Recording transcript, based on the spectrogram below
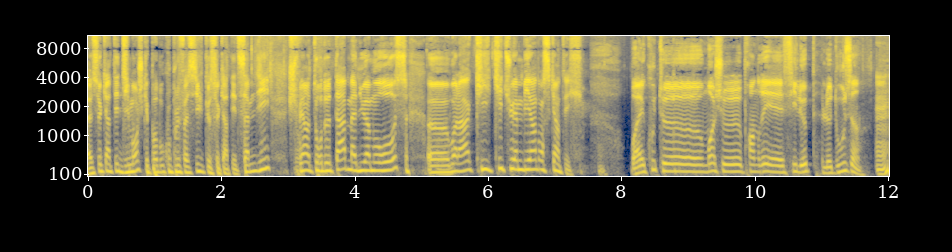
Euh, ce quintet de dimanche qui est pas beaucoup plus facile que ce quintet de samedi. Je fais un tour de table, Manu Amoros. Voilà, qui, qui tu aimes bien dans ce quintet? Bon, écoute, euh, moi je prendrais Philippe, le 12, Hum.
